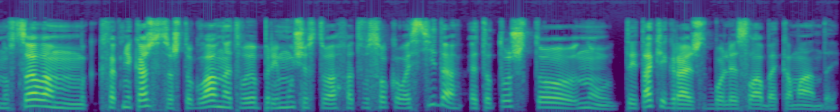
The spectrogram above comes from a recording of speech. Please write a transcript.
Но в целом, как мне кажется, что главное твое преимущество от высокого сида это то, что ну, ты и так играешь с более слабой командой.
